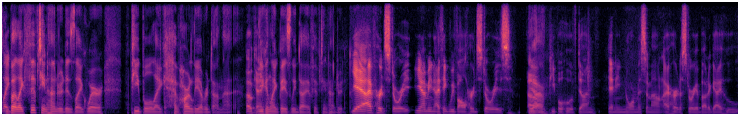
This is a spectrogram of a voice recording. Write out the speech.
like but like 1500 is like where people like have hardly ever done that. Okay. You can like basically die at 1500. Yeah, I've heard story. Yeah, I mean, I think we've all heard stories of Yeah. people who have done an enormous amount. I heard a story about a guy who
